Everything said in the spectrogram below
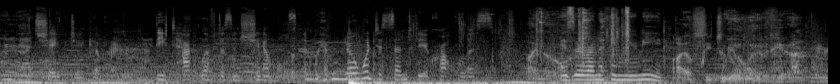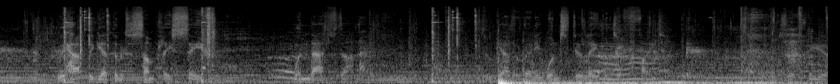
We're in bad shape, Jacob. The attack left us in shambles, and we have no one to send to the Acropolis. I know. Is there anything you need? I'll see to we the wounded here. We have to get them to someplace safe. When that's done, we'll gather anyone still able to fight. Sofia.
